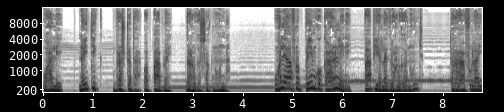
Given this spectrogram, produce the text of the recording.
उहाँले नैतिक भ्रष्टता वा पापलाई ग्रहण गर्न सक्नुहुन्न। उहाँले आफ्नो प्रेमको कारणले नै पापीहरूलाई ग्रहण गर्नुहुन्छ तर आफूलाई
